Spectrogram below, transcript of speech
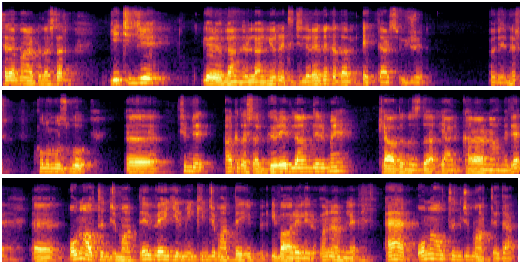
Selamlar arkadaşlar. Geçici görevlendirilen yöneticilere ne kadar ek ders ücret ödenir? Konumuz bu. Ee, şimdi arkadaşlar görevlendirme kağıdınızda yani kararnamede e, 16. madde ve 22. madde ib- ibareleri önemli. Eğer 16. maddeden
